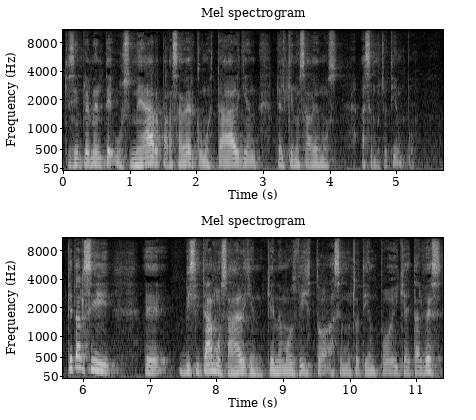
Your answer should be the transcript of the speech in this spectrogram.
que simplemente husmear para saber cómo está alguien del que no sabemos hace mucho tiempo. ¿Qué tal si eh, visitamos a alguien que no hemos visto hace mucho tiempo y que tal vez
